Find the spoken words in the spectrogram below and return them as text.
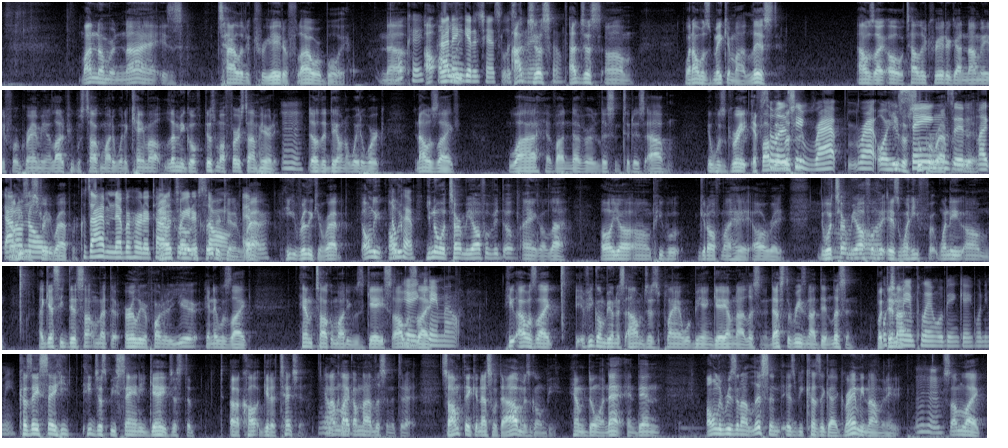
My number nine is Tyler the Creator, Flower Boy. Now, Okay, I, I, didn't get a chance to listen. I to just, that, so. I just, um, when I was making my list, I was like, oh, Tyler the Creator got nominated for a Grammy, and a lot of people was talking about it when it came out. Let me go. This was my first time hearing it Mm-hmm. the other day on the way to work, and I was like, why have I never listened to this album? It was great. If I've So been is he rap, rap, or he He's a super sings rapper, and yeah. like No, I don't he's a know? straight rapper. Because I have never heard a Tyler Creator the Creator song can ever. rap. He really can rap. Only, only. Okay. You know what turned me off of it though? I ain't gonna lie. All y'all um people get off my head already. What turned me off of it is when he when he um I guess he did something at the earlier part of the year and it was like him talking about he was gay. So I yeah, was he like came out. he I was like if he gonna be on this album just playing with being gay, I'm not listening. That's the reason I didn't listen. But What then you I mean playing with being gay? What do you mean? because they say he he just be saying he gay just to uh, call get attention, and I'm like I'm not listening to that. So I'm thinking that's what the album is gonna be, him doing that, and then only reason I listened is because it got Grammy nominated. Mm-hmm. So I'm like,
